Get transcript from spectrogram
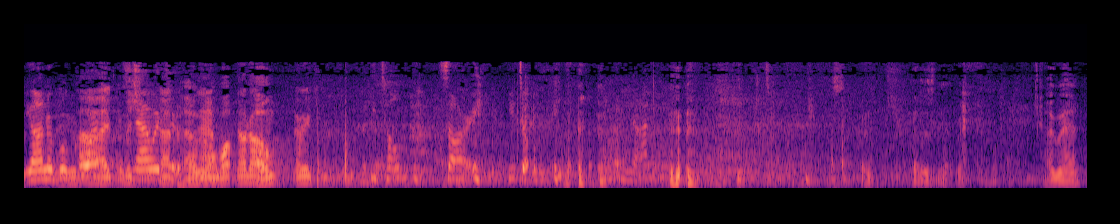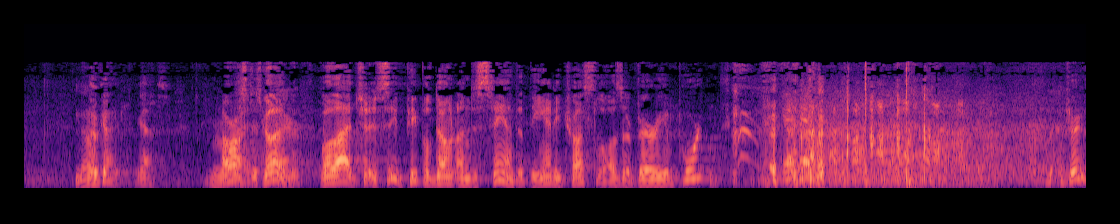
The Honorable Court Uh, is now adjourned. uh, No, no, no, no. no. He told me. Sorry. He told me. I'm not. That isn't it. Oh, go ahead. No. Okay, yes. All right, Justice good. Breyer? Well, I see, people don't understand that the antitrust laws are very important. True.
